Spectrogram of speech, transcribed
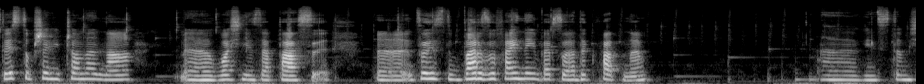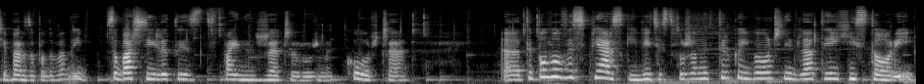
to jest to przeliczone na e, właśnie zapasy, e, co jest bardzo fajne i bardzo adekwatne. E, więc to mi się bardzo podoba. No i zobaczcie, ile tu jest fajnych rzeczy różnych. Kurczę. E, typowo wyspiarskich, wiecie, stworzonych tylko i wyłącznie dla tej historii.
